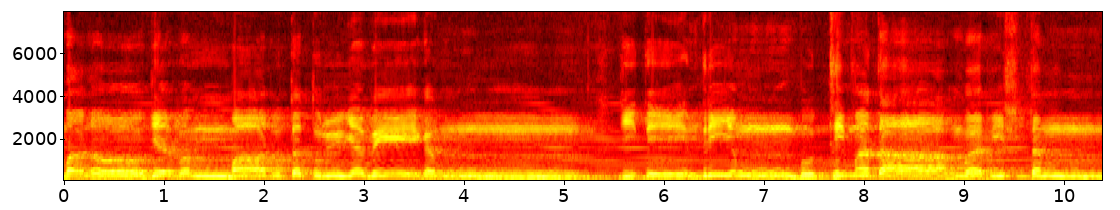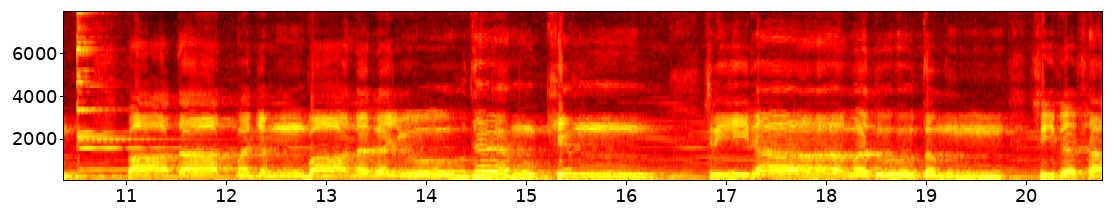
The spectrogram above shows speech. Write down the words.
मनोजवं मारुततुल्यवेगम् जितेन्द्रियं बुद्धिमतां वरिष्ठम् वातात्मजं वानरयूधमुख्यं श्रीरामदूतं शिरसा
